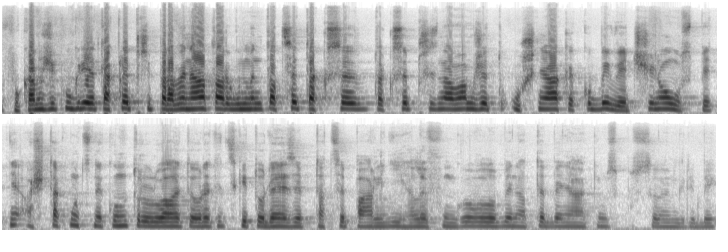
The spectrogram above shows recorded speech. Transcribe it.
v okamžiku, kdy je takhle připravená ta argumentace, tak se, tak se přiznávám, že to už nějak jakoby většinou zpětně až tak moc nekontroluji, ale teoreticky to jde zeptat se pár lidí, hele, fungovalo by na tebe nějakým způsobem, kdyby,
